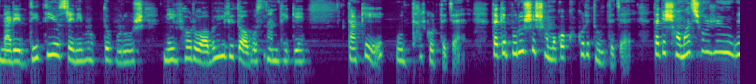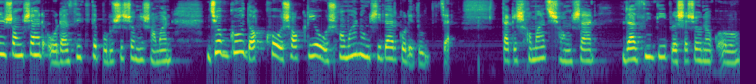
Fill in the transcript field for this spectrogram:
নারীর দ্বিতীয় শ্রেণীভুক্ত পুরুষ নির্ভর ও অবহেলিত অবস্থান থেকে তাকে উদ্ধার করতে চায়। তাকে পুরুষের সমকক্ষ করে তুলতে চায়। তাকে সমাজ সংসার ও রাজনীতিতে পুরুষের সঙ্গে সমান যোগ্য, দক্ষ, সক্রিয় ও সমান অংশীদার করে তুলতে চায়। তাকে সমাজ, সংসার, রাজনীতি, প্রশাসন ও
